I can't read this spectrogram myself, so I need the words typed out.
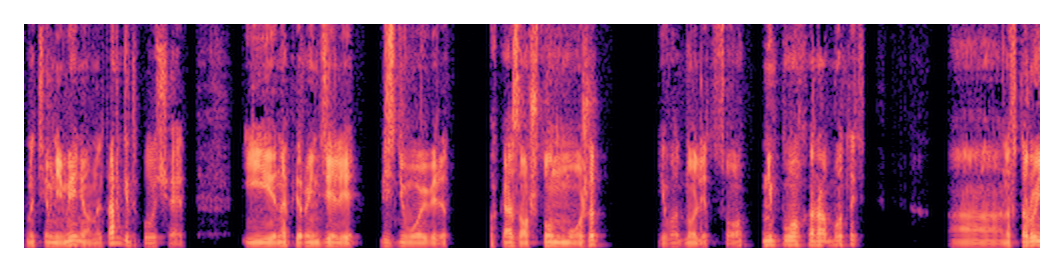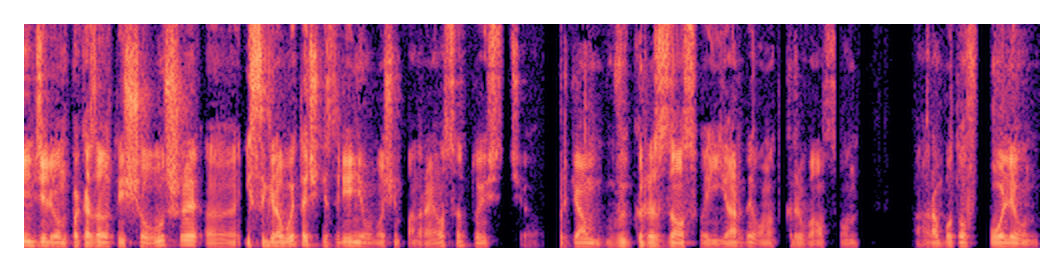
но тем не менее он и таргеты получает. И на первой неделе без него Эверетт показал, что он может и в одно лицо неплохо работать. А на второй неделе он показал это еще лучше. Э, и с игровой точки зрения он очень понравился. То есть э, прям выгрызал свои ярды, он открывался, он работал в поле, он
